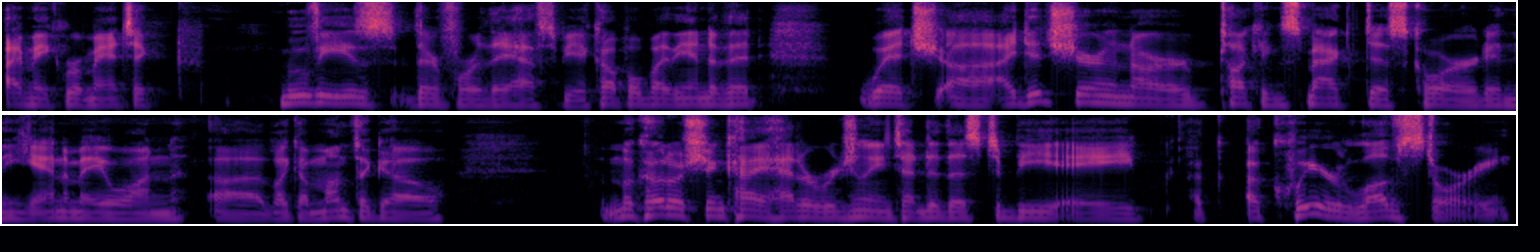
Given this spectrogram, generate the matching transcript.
I make romantic movies, therefore they have to be a couple by the end of it. Which uh, I did share in our Talking Smack Discord in the anime one uh, like a month ago. Makoto Shinkai had originally intended this to be a a, a queer love story.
